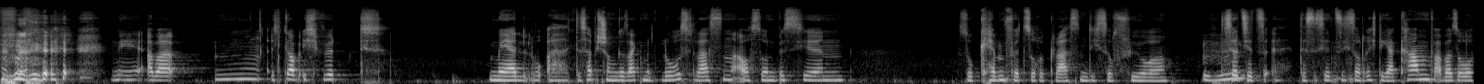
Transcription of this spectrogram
nee, aber ich glaube, ich würde mehr, äh, das habe ich schon gesagt, mit loslassen, auch so ein bisschen so Kämpfe zurücklassen, die ich so führe. Das, ist jetzt, äh, das ist jetzt nicht so ein richtiger Kampf, aber so,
